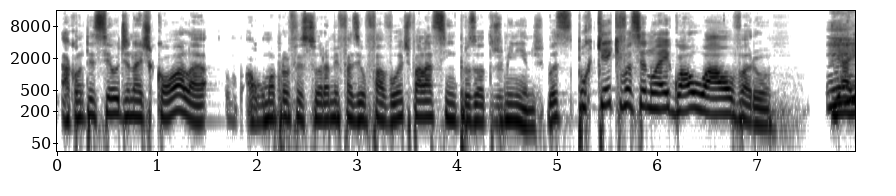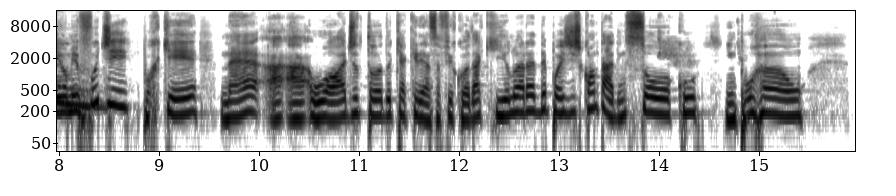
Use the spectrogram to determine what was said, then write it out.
aconteceu de na escola, alguma professora me fazia o favor de falar assim pros outros meninos: "Você- Por que, que você não é igual o Álvaro? E aí eu me fudi, porque, né, a- a- o ódio todo que a criança ficou daquilo era depois descontado em soco, empurrão.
